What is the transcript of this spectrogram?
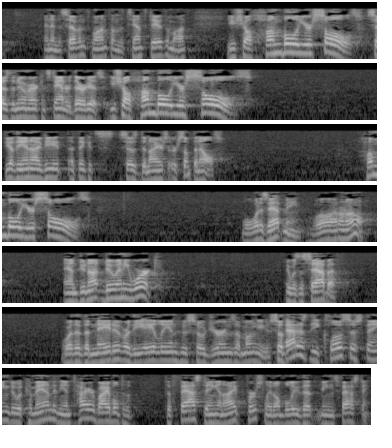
And in the seventh month, on the tenth day of the month, you shall humble your souls, says the New American Standard. There it is. You shall humble your souls if you have the NIV, I think it says deny or something else. Humble your souls. Well, what does that mean? Well, I don't know. And do not do any work. It was a Sabbath. Whether the native or the alien who sojourns among you. So that is the closest thing to a command in the entire Bible to, to fasting, and I personally don't believe that means fasting.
